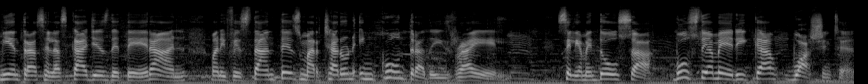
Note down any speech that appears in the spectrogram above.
Mientras en las calles de Teherán, manifestantes marcharon en contra de Israel. Celia Mendoza, Voz de América, Washington.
